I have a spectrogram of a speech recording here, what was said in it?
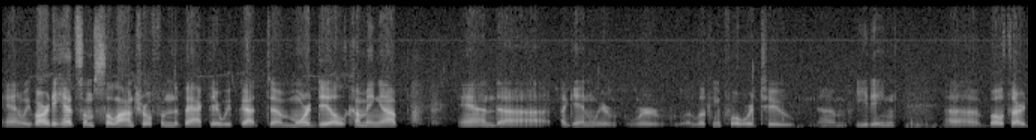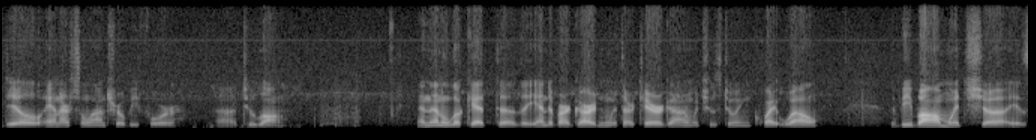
And we've already had some cilantro from the back there. We've got uh, more dill coming up. And uh, again, we're, we're looking forward to um, eating both our dill and our cilantro before uh, too long. And then a look at uh, the end of our garden with our tarragon, which is doing quite well. The bee balm, which uh, is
